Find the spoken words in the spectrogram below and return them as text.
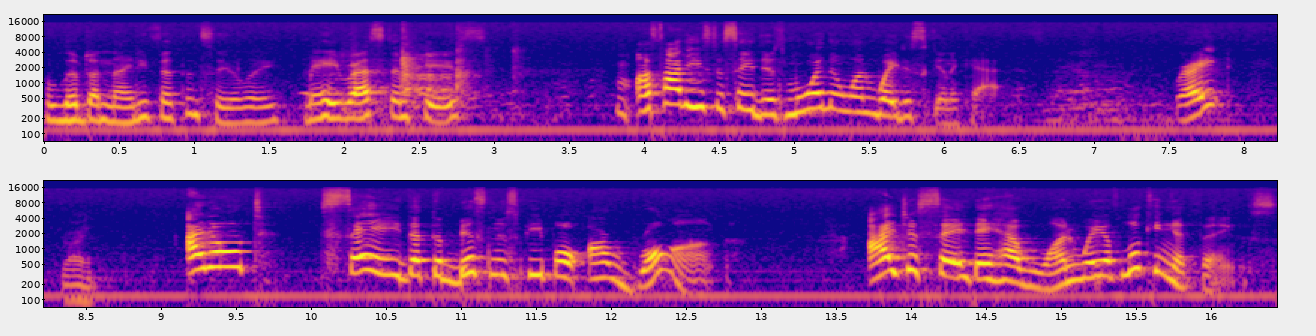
who lived on 95th and Seeley, may he rest in peace. My father used to say there's more than one way to skin a cat, right? Right. I don't say that the business people are wrong. I just say they have one way of looking at things.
